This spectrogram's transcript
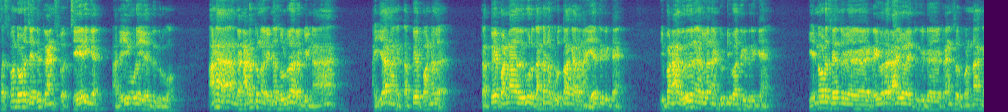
சஸ்பெண்டோட சேர்த்து டிரான்ஸ்ஃபர் சரிங்க. அதையும் கூட ஏற்றுக்குருவோம் ஆனால் அந்த நடத்துனர் என்ன சொல்கிறாரு அப்படின்னா ஐயா நாங்கள் தப்பே பண்ணலை. தப்பே பண்ணாததுக்கு ஒரு தண்டனை கொடுத்தாங்க. அதை நான் ஏற்றுக்கிட்டேன் இப்போ நான் விருதுநகரில் நான் டியூட்டி பார்த்துக்கிட்டு இருக்கேன். என்னோட சேர்ந்த டிரைவரை ராஜபாளையத்துக்கு டிரான்ஸ்ஃபர் பண்ணாங்க.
